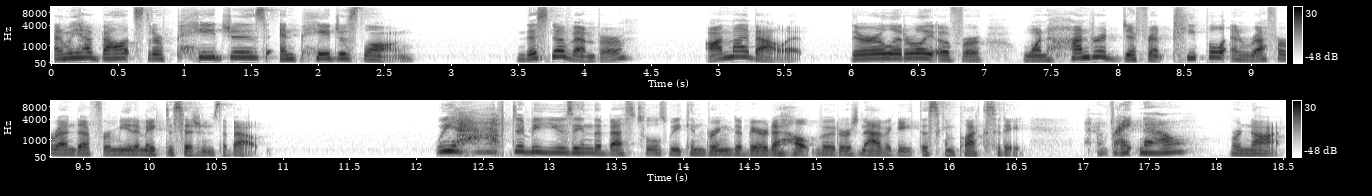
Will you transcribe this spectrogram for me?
And we have ballots that are pages and pages long. This November, on my ballot, there are literally over 100 different people and referenda for me to make decisions about. We have to be using the best tools we can bring to bear to help voters navigate this complexity. And right now, we're not.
